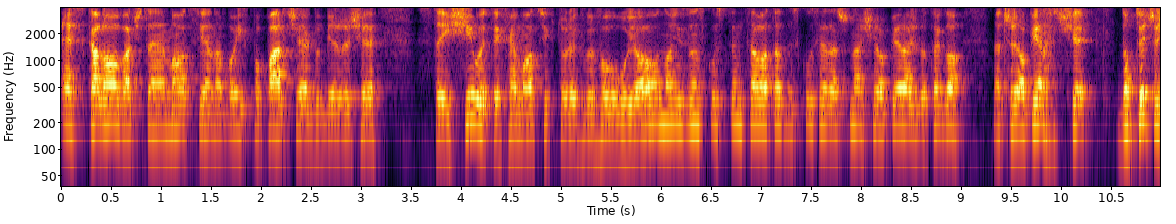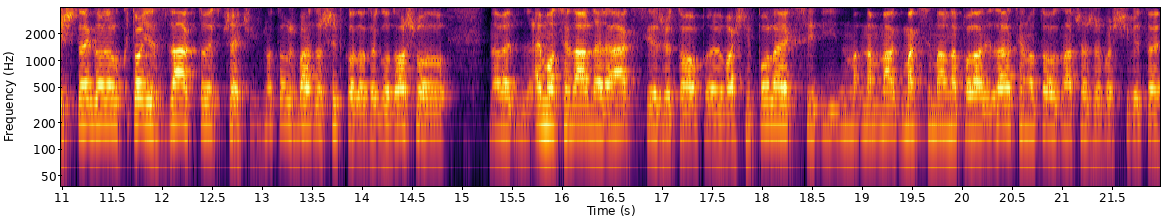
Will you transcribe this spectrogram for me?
eskalować te emocje, no bo ich poparcie jakby bierze się z tej siły tych emocji, których wywołują, no i w związku z tym cała ta dyskusja zaczyna się opierać do tego, znaczy opierać się, dotyczyć tego, kto jest za, kto jest przeciw. No to już bardzo szybko do tego doszło, nawet emocjonalne reakcje, że to e, właśnie polexit i ma, ma, maksymalna polaryzacja, no to oznacza, że właściwie te,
